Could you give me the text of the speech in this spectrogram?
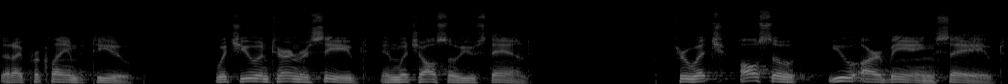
that I proclaimed to you, which you in turn received, in which also you stand, through which also you are being saved,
